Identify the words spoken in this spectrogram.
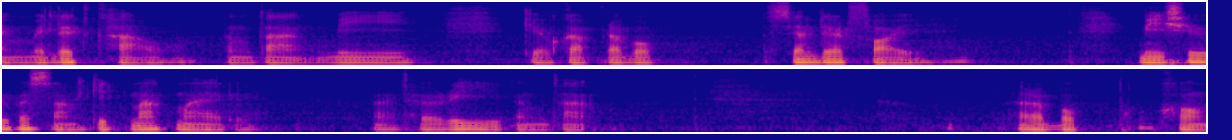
งเม็ดเลือดขาวต่างๆ มีเกี่ยวกับระบบเส้นเลือดฝอย มีชื่อภาษาอังกฤษมากมายเลยเทอรี่ต่างๆ ระบบของ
